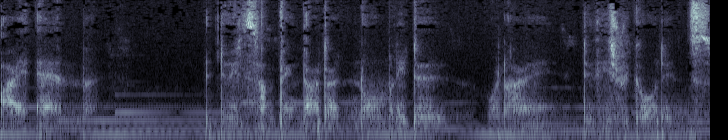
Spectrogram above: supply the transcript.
I am doing something that I don't normally do when I do these recordings.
